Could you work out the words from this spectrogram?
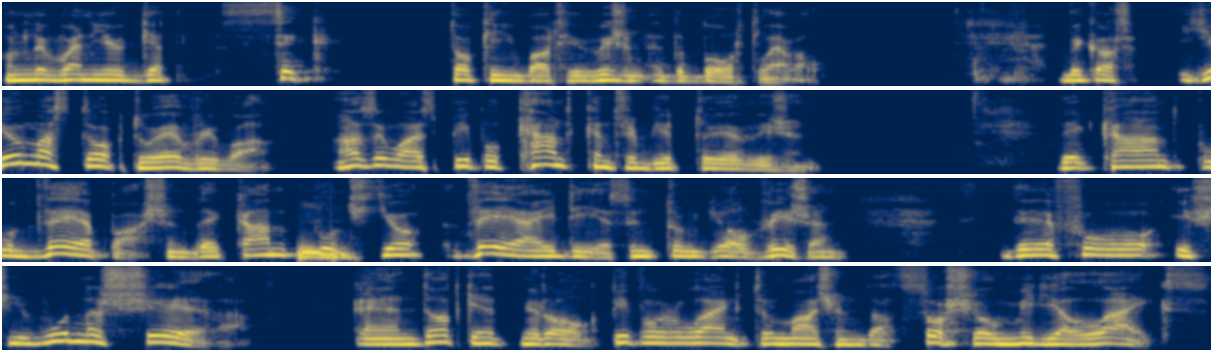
only when you get sick talking about your vision at the board level. Because you must talk to everyone. Otherwise, people can't contribute to your vision. They can't put their passion, they can't mm-hmm. put your their ideas into your vision. Therefore, if you would not share and don't get me wrong, people are relying too much on that social media likes.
